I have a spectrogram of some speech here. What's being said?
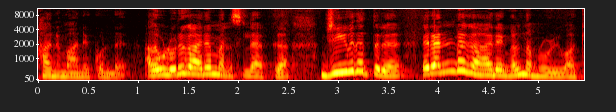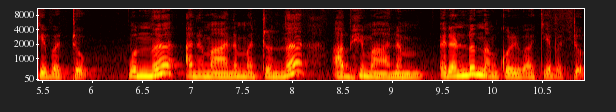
ഹനുമാനെ കൊണ്ട്. അതുകൊണ്ട് ഒരു കാര്യം മനസ്സിലാക്കുക. ജീവിതത്തിൽ രണ്ട് കാര്യങ്ങൾ നമ്മൾ ഒഴിവാക്കിയേ പറ്റൂ. ഒന്ന് അനുമാനം മറ്റൊന്ന് അഭിമാനം. രണ്ടും നമുക്ക് ഒഴിവാക്കിയേ പറ്റൂ.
